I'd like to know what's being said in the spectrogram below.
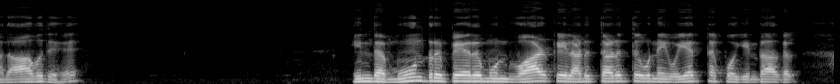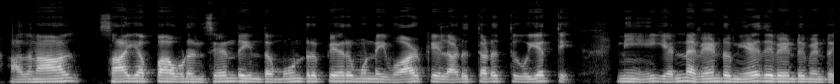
அதாவது இந்த மூன்று பேரும் உன் வாழ்க்கையில் அடுத்தடுத்து உன்னை உயர்த்தப் போகின்றார்கள். அதனால் சாயப்பாவுடன் சேர்ந்து இந்த மூன்று பேரும் உன்னை வாழ்க்கையில் அடுத்தடுத்து உயர்த்தி நீ என்ன வேண்டும் ஏது வேண்டும் என்று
